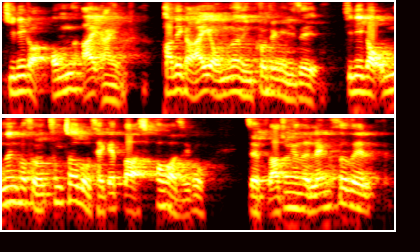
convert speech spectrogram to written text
길이가 없는 아이 아니 바디가 아예 없는 인코딩은 이제 길이가 없는 것으로 퉁쳐도 되겠다 싶어가지고 이제 나중에는 랭스드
